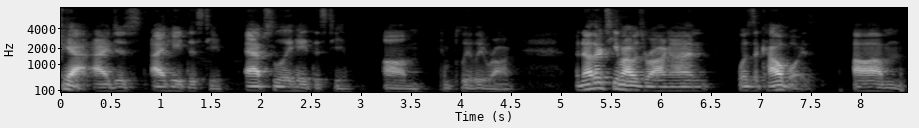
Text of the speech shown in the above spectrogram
Yeah, I just I hate this team. Absolutely hate this team. Um, completely wrong. Another team I was wrong on was the Cowboys. Um,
